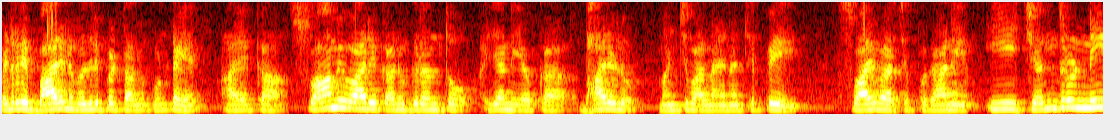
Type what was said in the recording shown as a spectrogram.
వెంటనే భార్యను వదిలిపెట్టాలనుకుంటే ఆ యొక్క స్వామి వారికి అనుగ్రహంతో అయ్యా నీ యొక్క భార్యలు మంచి వాళ్ళు ఆయన చెప్పి స్వామివారు చెప్పగానే ఈ చంద్రుణ్ణి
